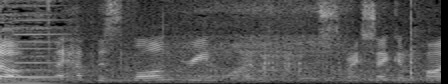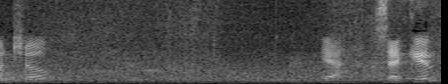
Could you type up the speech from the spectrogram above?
So, I have this long green one. This is my second poncho. Yeah, second.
